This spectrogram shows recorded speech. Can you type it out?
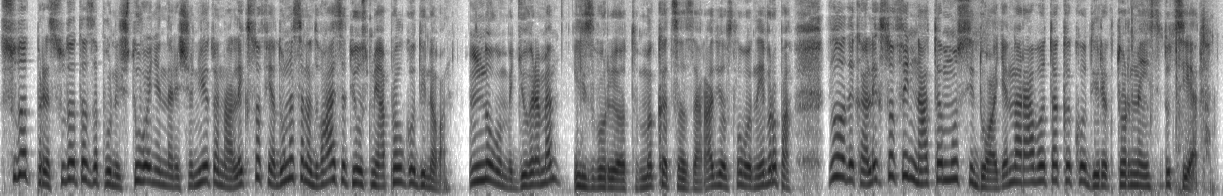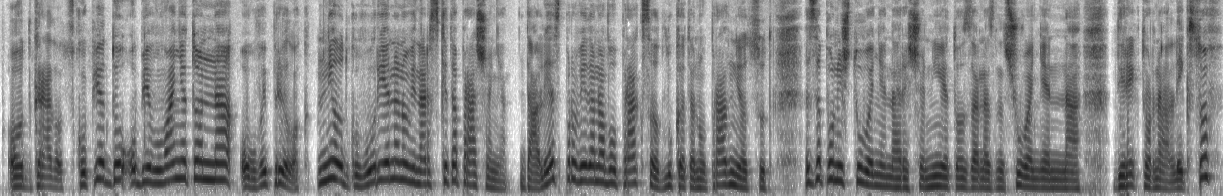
Судот пресудата за поништување на решението на Алексов ја донесе на 28 април годинава. Но во меѓувреме, извори од МКЦ за Радио Слободна Европа вела дека Алексов и натаму си доаѓа на работа како директор на институцијата. Од градот Скопје до објавувањето на овој прилог. Не одговорија на новинарските прашања. Дали е спроведена во пракса одлуката на управниот суд за поништување на решението за назначување на директор на Алексов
